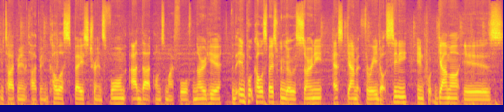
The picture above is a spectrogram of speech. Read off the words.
you type in, type in Color Space Transform, add that onto my fourth node here. For the input color space, we're gonna go with Sony S-Gamut3.Cine. Input gamma is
